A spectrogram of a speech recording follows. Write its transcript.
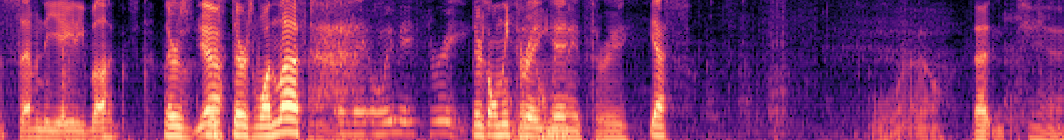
70, 80 bucks. There's Yeah. there's, there's one left. And they only made three. There's only They three. only Yeah. made three. yes. Wow. That yeah.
